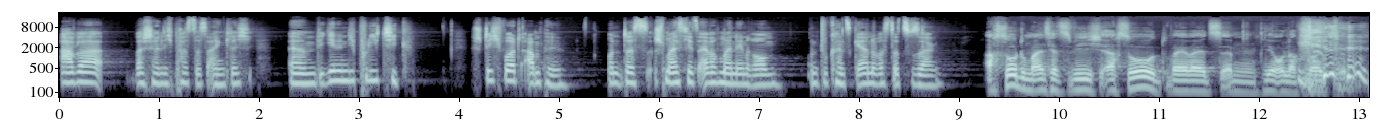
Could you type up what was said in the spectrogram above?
aber wahrscheinlich passt das eigentlich. Ähm, wir gehen in die Politik. Stichwort Ampel. Und das schmeiße ich jetzt einfach mal in den Raum und du kannst gerne was dazu sagen. Ach so, du meinst jetzt, wie ich, ach so, weil wir jetzt ähm, hier Olaf Scholz, äh,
